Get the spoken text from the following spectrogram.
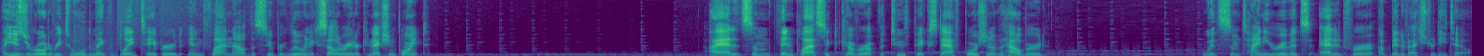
I used a rotary tool to make the blade tapered and flatten out the super glue and accelerator connection point. I added some thin plastic to cover up the toothpick staff portion of the halberd with some tiny rivets added for a bit of extra detail.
